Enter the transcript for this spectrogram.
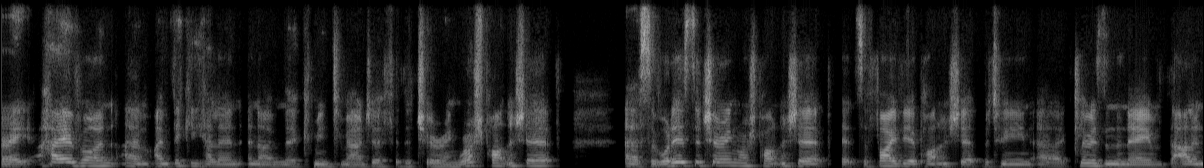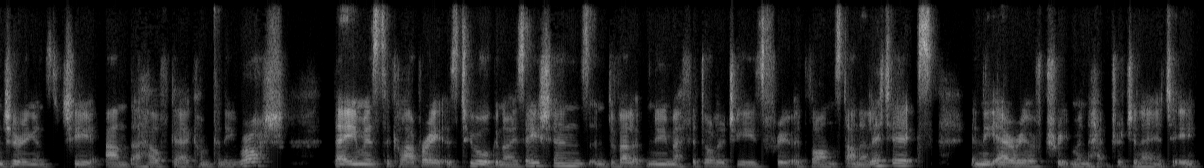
Great. Hi, everyone. Um, I'm Vicky Hellon, and I'm the community manager for the Turing Roche partnership. Uh, so what is the Turing Roche partnership? It's a five-year partnership between, uh, clue is in the name, the Alan Turing Institute and the healthcare company Roche. The aim is to collaborate as two organizations and develop new methodologies through advanced analytics in the area of treatment heterogeneity.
